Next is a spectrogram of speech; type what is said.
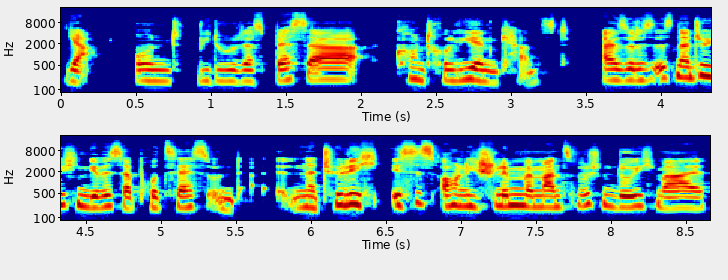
Ja, und wie du das besser kontrollieren kannst. Also das ist natürlich ein gewisser Prozess und äh, natürlich ist es auch nicht schlimm, wenn man zwischendurch mal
